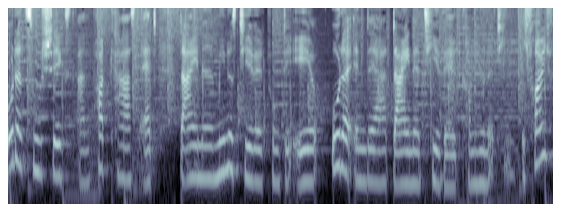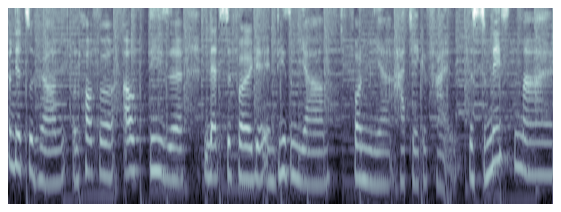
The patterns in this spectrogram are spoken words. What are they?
oder zuschickst an podcast@ deine-tierwelt.de oder in der Deine Tierwelt Community. Ich freue mich von dir zu hören und hoffe, auch diese letzte Folge in diesem Jahr von mir hat dir gefallen. Bis zum nächsten Mal.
